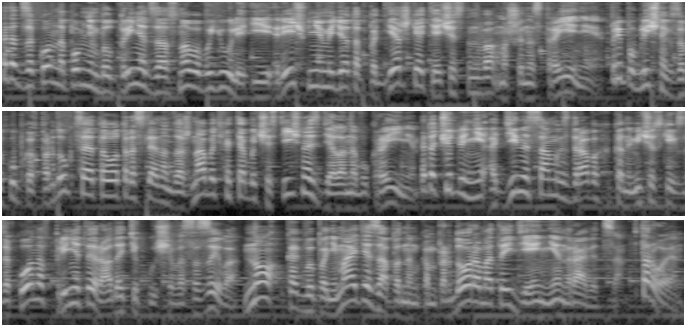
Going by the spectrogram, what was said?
Этот закон, напомним, был принят за основу в июле, и речь в нем идет о поддержке отечественного машиностроения. При публичных закупках продукции этой отрасли она должна быть хотя бы частично сделана в Украине. Это чуть ли не один из самых здравых экономических законов, принятый Радой текущего созыва. Но, как вы понимаете, западным компрадорам эта идея не нравится. Второе.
